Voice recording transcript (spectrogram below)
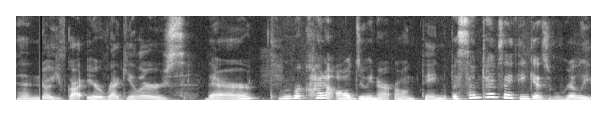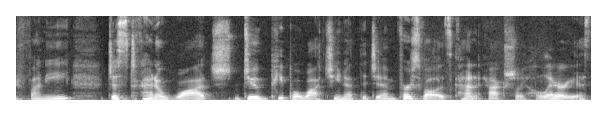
and you know you've got your regulars there. We're kind of all doing our own thing, but sometimes I think it's really funny just to kind of watch, do people watching at the gym. First of all, it's kind of actually hilarious,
